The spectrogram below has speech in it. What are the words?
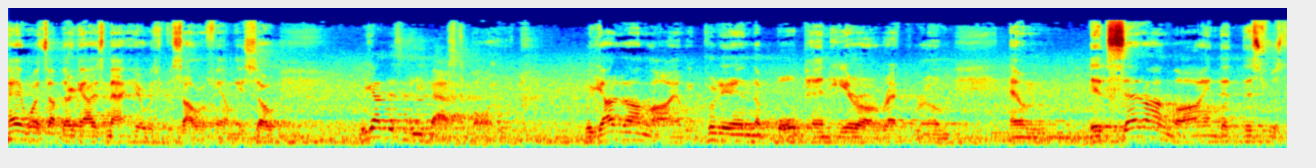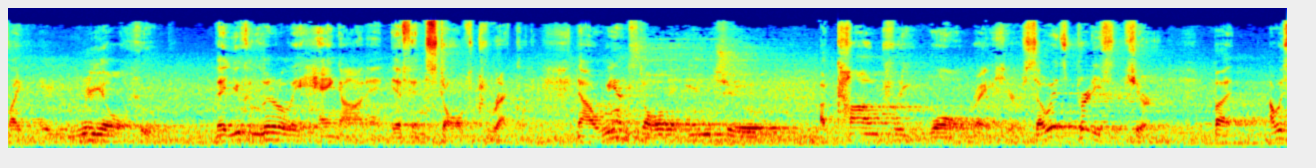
Hey, what's up there guys? Matt here with the Vassallo Family. So, we got this mini basketball hoop. We got it online, we put it in the bullpen here, our rec room, and it said online that this was like a real hoop, that you could literally hang on it if installed correctly. Now, we installed it into a concrete wall right here, so it's pretty secure. But I was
